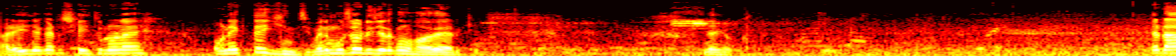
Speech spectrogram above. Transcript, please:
আর এই জায়গাটা সেই তুলনায় অনেকটাই ঘিনছি মানে মুসৌরি যেরকম হবে আর কি। যাই হোক। এটা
